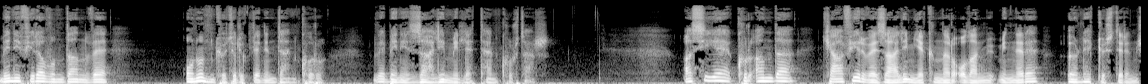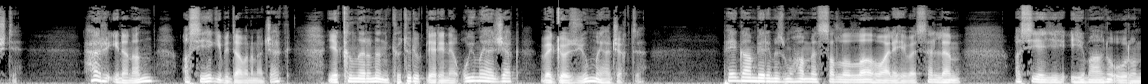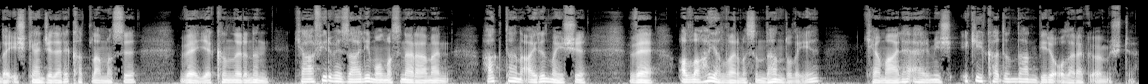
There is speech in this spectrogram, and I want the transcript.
Beni Firavundan ve onun kötülüklerinden koru ve beni zalim milletten kurtar. Asiye, Kur'an'da kafir ve zalim yakınları olan müminlere örnek gösterilmişti. Her inanan Asiye gibi davranacak, yakınlarının kötülüklerine uymayacak ve göz yummayacaktı. Peygamberimiz Muhammed sallallahu aleyhi ve sellem Asiye'yi imanı uğrunda işkencelere katlanması ve yakınlarının kafir ve zalim olmasına rağmen haktan ayrılmayışı ve Allah'a yalvarmasından dolayı kemale ermiş iki kadından biri olarak övmüştü.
